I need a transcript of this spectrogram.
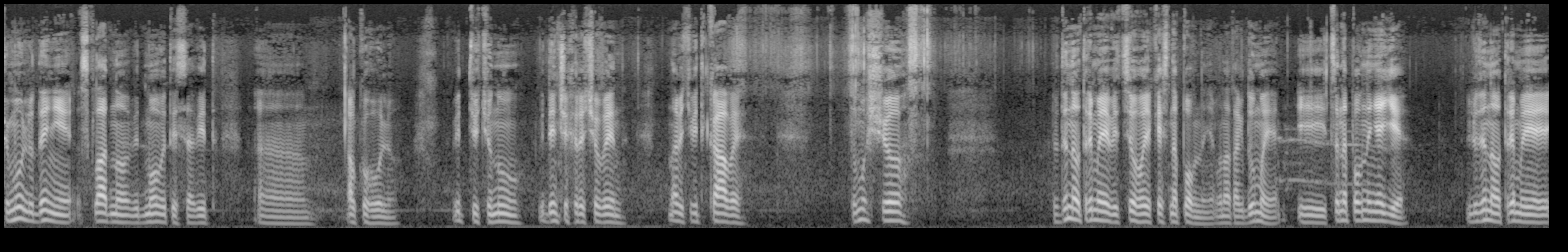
Чому людині складно відмовитися від е, алкоголю, від тютюну, від інших речовин, навіть від кави? Тому що людина отримує від цього якесь наповнення, вона так думає, і це наповнення є. Людина отримує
